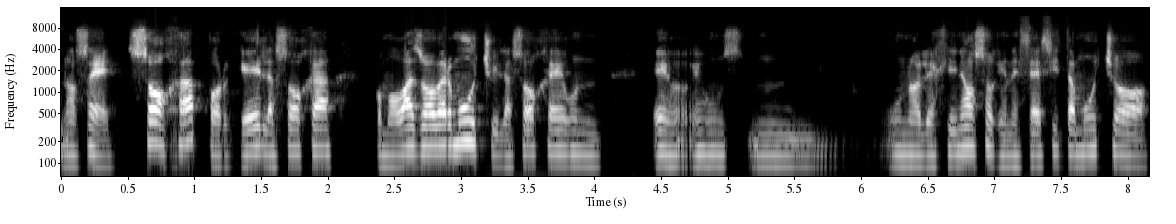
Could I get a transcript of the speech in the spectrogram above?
no sé, soja, porque la soja, como va a llover mucho y la soja es un, es, un, un, oleaginoso que necesita mucho,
